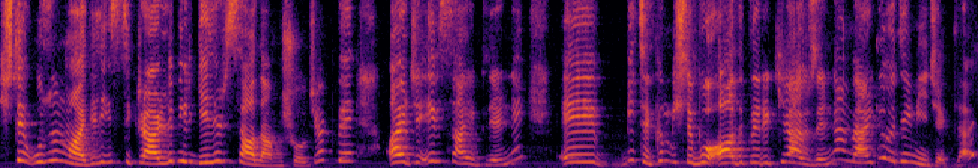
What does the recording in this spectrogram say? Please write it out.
işte uzun vadeli istikrarlı bir gelir sağlanmış olacak ve ayrıca ev sahiplerine e, bir takım işte bu aldıkları kira üzerinden vergi ödemeyecekler.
